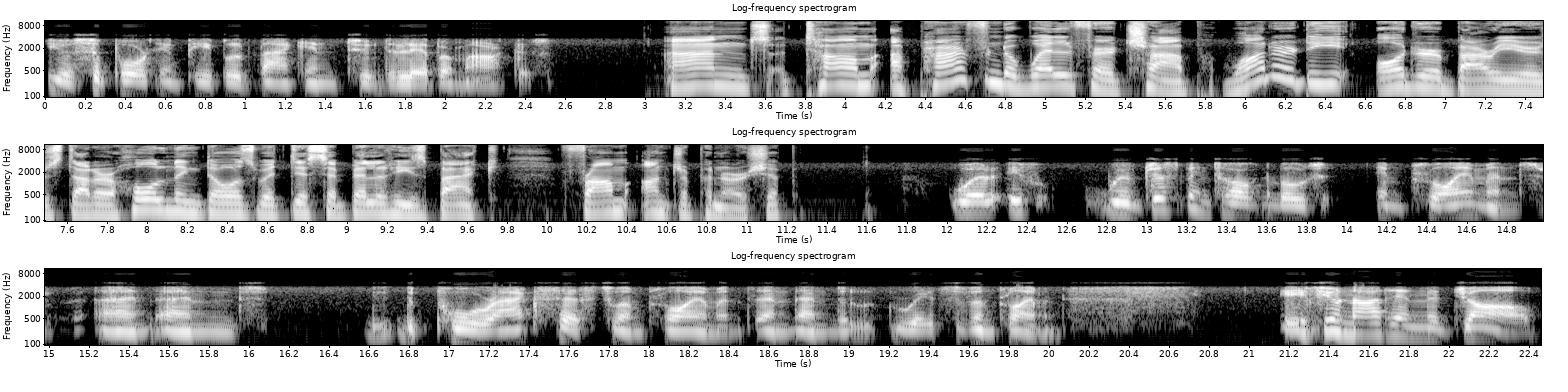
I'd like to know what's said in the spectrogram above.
you know, supporting people back into the labour market. And Tom, apart from the welfare trap, what are the other barriers that are holding those with disabilities back from entrepreneurship? Well, if we've just been talking about employment and, and the poor access to employment and, and the rates of employment. If you're not in a job,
